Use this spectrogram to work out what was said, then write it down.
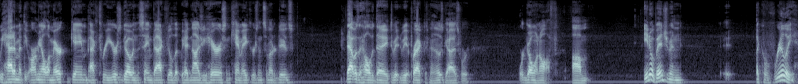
We had him at the Army All America game back three years ago in the same backfield that we had Najee Harris and Cam Akers and some other dudes. That was a hell of a day to be, to be at practice, man. Those guys were were going off. Um, Eno Benjamin, like a really,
